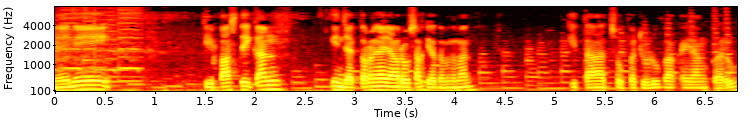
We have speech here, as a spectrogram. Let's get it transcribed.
Ya ini dipastikan injektornya yang rusak ya teman-teman. Kita coba dulu pakai yang baru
